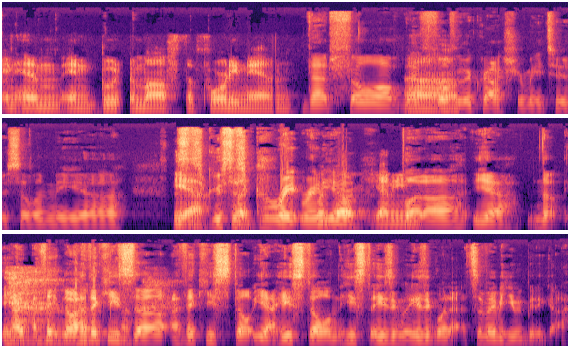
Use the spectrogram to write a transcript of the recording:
him and boot him off the 40 man? that fell off. That Uh, fell through the cracks for me too. So let me. Uh, this Yeah, is, this is great radio. Regard- I mean, But uh, yeah, no, I, I think no, I think he's, uh, I think he's still, yeah, he's still, he's he's he's a Gwinnett, so maybe he would be the guy.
